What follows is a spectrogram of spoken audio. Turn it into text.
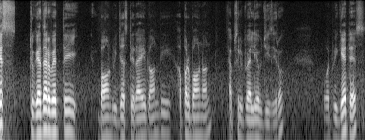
this together with the bound we just derived on the upper bound on absolute value of G 0. What we get is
